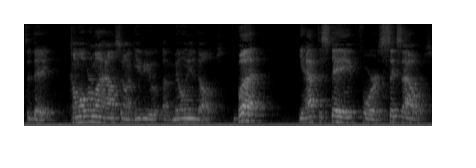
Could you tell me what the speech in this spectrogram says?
today, come over my house and I'll give you a million dollars. But you have to stay for six hours.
